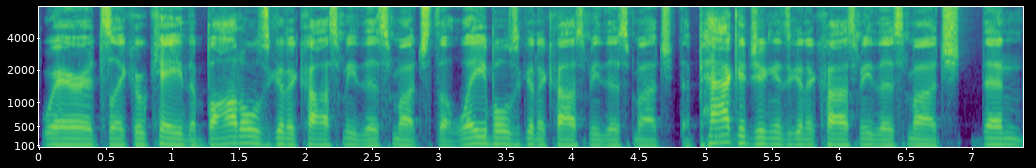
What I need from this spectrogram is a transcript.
where it's like, okay, the bottle's going to cost me this much, the label's going to cost me this much, the packaging is going to cost me this much, then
